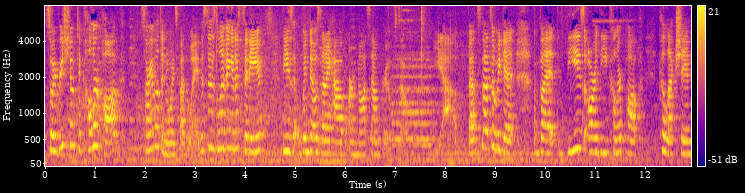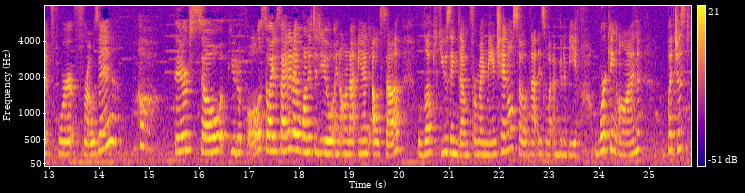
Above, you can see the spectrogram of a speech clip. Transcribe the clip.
So I reached out to ColourPop. Sorry about the noise by the way. This is living in a city. These windows that I have are not soundproof, so yeah, that's, that's what we get. But these are the ColourPop collection for Frozen. They're so beautiful. So I decided I wanted to do an Anna and Elsa look using them for my main channel. So that is what I'm gonna be working on. But just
